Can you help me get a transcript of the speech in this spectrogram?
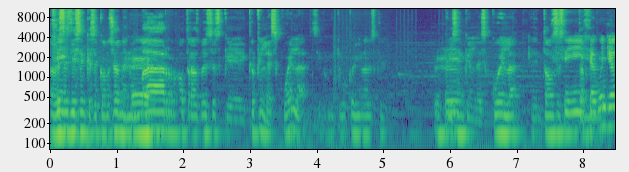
A Sí. veces dicen que se conocieron en un Eh. bar, otras veces que creo que en la escuela, si no me equivoco, hay una vez que dicen que en la escuela, entonces Sí, también- según yo,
